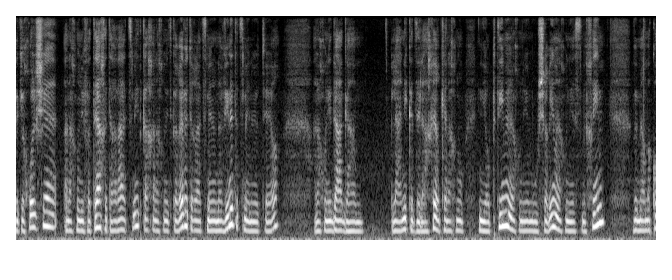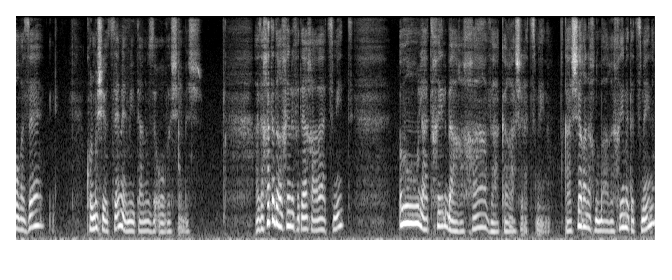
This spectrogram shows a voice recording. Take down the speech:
וככל שאנחנו נפתח את האהבה העצמית, ככה אנחנו נתקרב יותר לעצמנו, נבין את עצמנו יותר, אנחנו נדע גם להעניק את זה לאחר, כי אנחנו נהיה אופטימיים, אנחנו נהיה מאושרים, אנחנו נהיה שמחים, ומהמקום הזה, כל מה שיוצא מאיתנו זה אור ושמש. אז אחת הדרכים לפתח אהבה עצמית הוא להתחיל בהערכה והכרה של עצמנו. כאשר אנחנו מעריכים את עצמנו,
